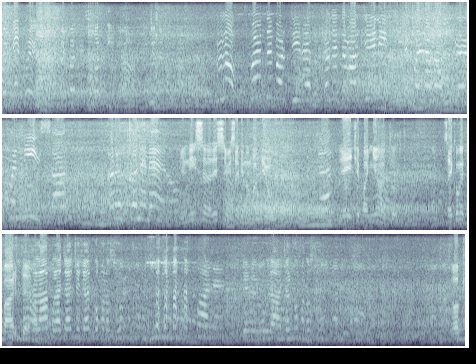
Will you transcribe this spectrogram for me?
Perché quello? Hai fatto su Martini, ah, qui ci siamo qua. No, no, guarda partire la detta Martini e quella rossa che è quel Nissan arancione e Nissan adesso mi sa che non va più. Eh? Eh, c'è bagnato. Sai come parte? Quella là, quella già, c'è già il cofano su. Quale? BMW là, già il cofano su. Ok.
